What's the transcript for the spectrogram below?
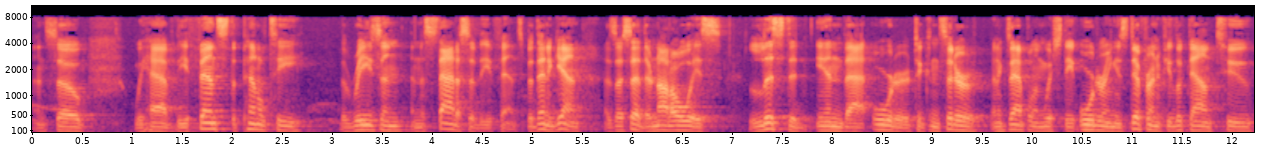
And so we have the offense, the penalty, the reason, and the status of the offense. But then again, as I said, they're not always listed in that order. To consider an example in which the ordering is different, if you look down to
